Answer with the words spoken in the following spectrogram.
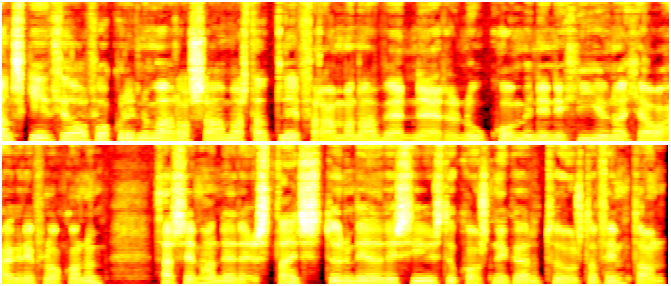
Danski þjóðaflokkurinn var á sama stalli framan af en er nú komin inn í hlíuna hjá hægri flokkonum þar sem hann er stærstur með við síðustu kostningar 2015.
